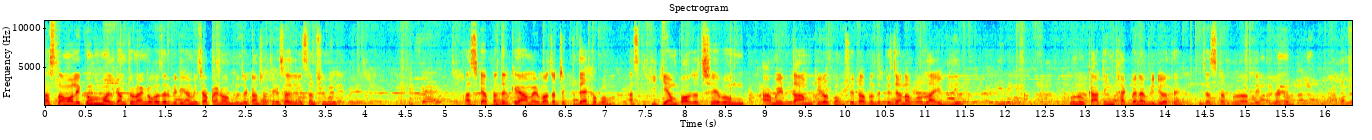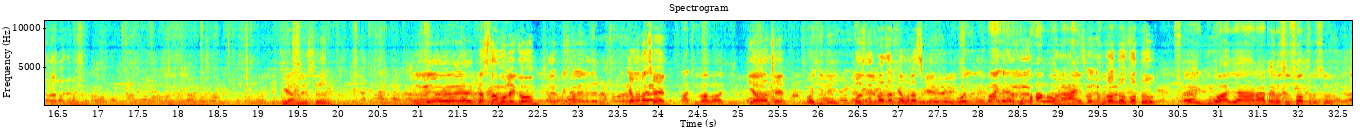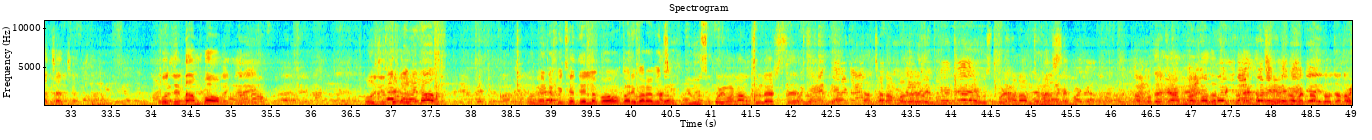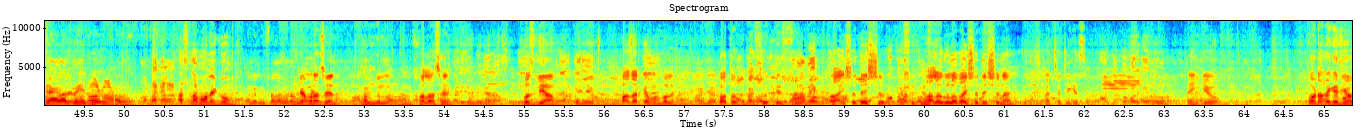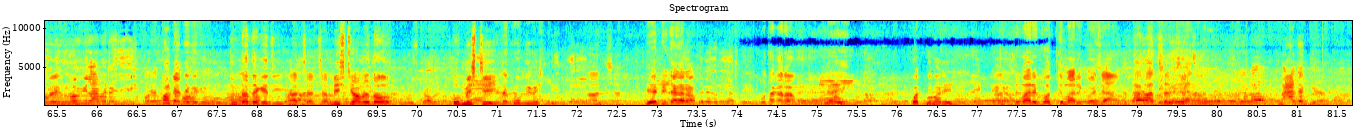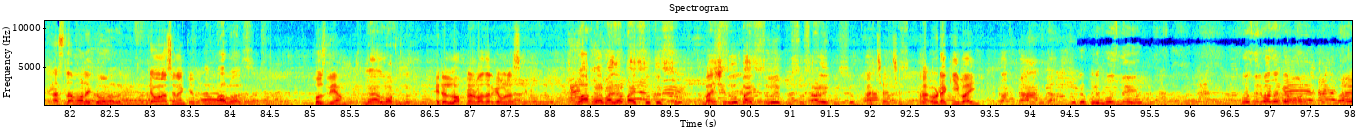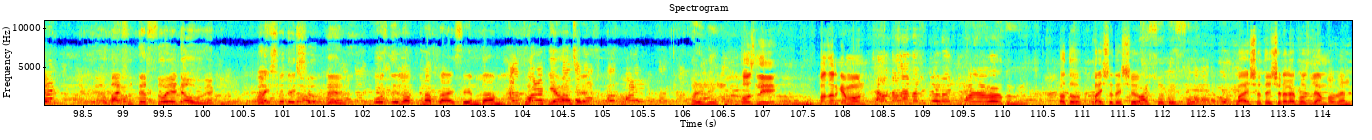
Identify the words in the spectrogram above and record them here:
আসসালামু আলাইকুম welcome to mango Bazar BD আমি চাপাই নবাবগঞ্জের কানসার থেকে সাইদুল ইসলাম শিমুল। আজকে আপনাদেরকে আমের বাজারটা একটু দেখাবো। আজকে কী কী আম পাওয়া যাচ্ছে এবং আমের দাম কীরকম সেটা আপনাদেরকে জানাব লাইভলি কোনো কাটিং থাকবে না ভিডিওতে জাস্ট আপনারা দেখতে থাকুন। আসসালামু আলাইকুম। কেমন আছেন? আছি ভালো আছি। কি আনছেন? ফজলির বাজার কেমন আজকে? বাজার খুব ভালো নাই কত কত? এই দু হাজার আঠারোশো সতেরোশো। আচ্ছা আচ্ছা আচ্ছা। ফজলির দাম কম? ফজলির থেকে ওই ঘণ্টা পিছিয়ে দেড় লক্ষ গাড়ি বাড়াবে আজকে হিউজ পরিমাণ আম চলে আসছে। কাঁচা আম বাজারে দেখুন হিউজ পরিমাণ আম চলে আসছে। আপনাদেরকে আমরা বাজারটা একটু দেখাচ্ছি এবং আমের দামটাও জানাব আসসালামু আলাইকুম। কেমন আছেন? আলহামদুলিল্লাহ ভালো আছেন? ফজলি আম বাজার কেমন বলেন? কত? বাইশশো তেইশশো। ভালোগুলো বাইশশো তেইশশো না? আচ্ছা ঠিক আছে। থ্যাংক ইউ কটাতে কেজি হবে? দুটাতে কেজি। আচ্ছা আচ্ছা। মিষ্টি হবে তো? খুব মিষ্টি। খুবই মিষ্টি। আচ্ছা। ভিআইপি জায়গারা কোথাকার আম? করতে পারিস করতে পারি করতে পারি কয়েছে আচ্ছা। আচ্ছা আচ্ছা। আসসালামু আলাইকুম। কেমন আছেন আঙ্কেল? ভালো আছে। ফজলি আম না। লখনৌ এটা লকটার বাজার কেমন আজকে? লখনৌ বাজার বাইশশো তেইশশো বাইশশো। বাইশশো বাইশশো একুশশো সাড়ে একুশশো। আচ্ছা আচ্ছা। আর ওটা কি ভাই? ওটা ফজলি। ফজলির বাজার কেমন? বাইশশো তেইশশো এটাও একই। বাইশশো তেইশশো হ্যাঁ। ফজলি লকনা প্রায় সেম দাম। কি আনছেন? ফজলি বাজার কেমন? কত? বাইশশো তেইশশো? বাইশশো তেইশশো। টাকায় ফজলি আম পাবেন।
